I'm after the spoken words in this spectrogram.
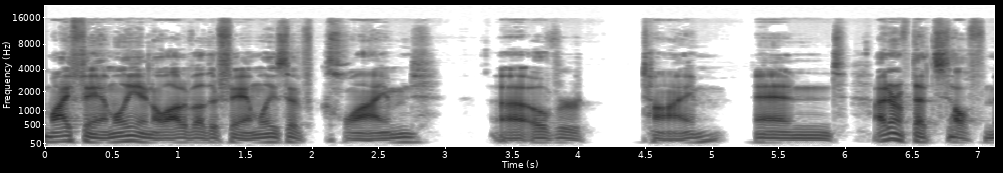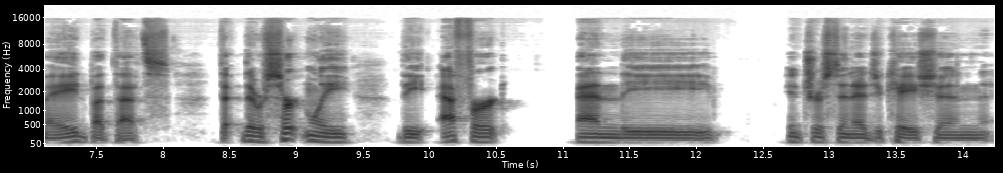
my family and a lot of other families have climbed uh, over time. And I don't know if that's self-made but that's th- there was certainly the effort and the interest in education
